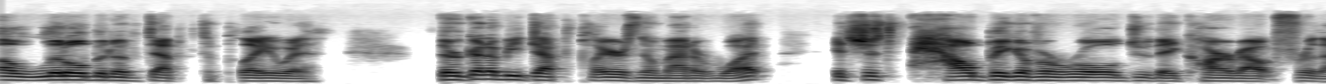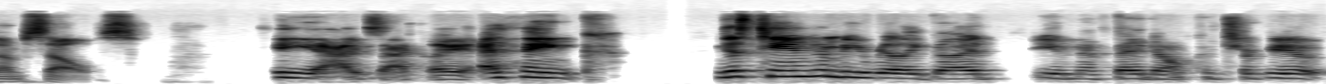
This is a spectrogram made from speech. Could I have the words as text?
a little bit of depth to play with. They're going to be depth players no matter what. It's just how big of a role do they carve out for themselves? Yeah, exactly. I think this team can be really good even if they don't contribute.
